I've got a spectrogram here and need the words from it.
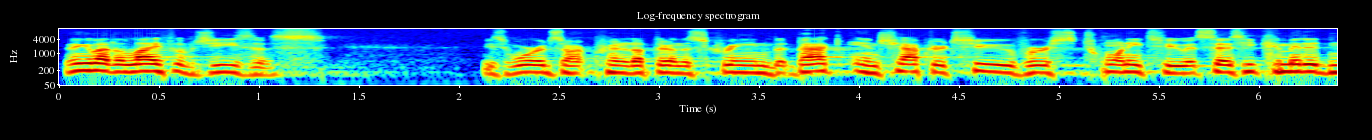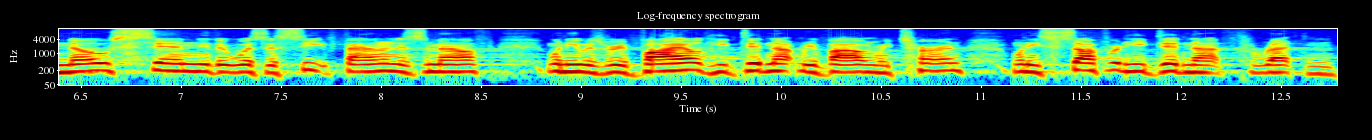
Think about the life of Jesus. These words aren't printed up there on the screen, but back in chapter 2, verse 22, it says, He committed no sin, neither was deceit found in his mouth. When he was reviled, he did not revile in return. When he suffered, he did not threaten,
